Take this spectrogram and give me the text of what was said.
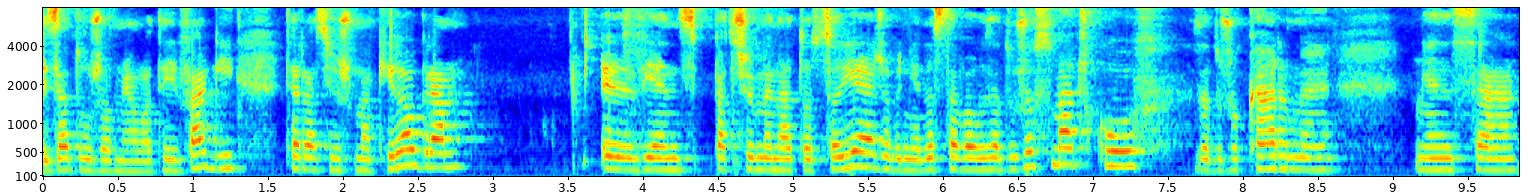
za dużo miała tej wagi, teraz już ma kilogram, więc patrzymy na to, co je, żeby nie dostawały za dużo smaczków, za dużo karmy, mięsa.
